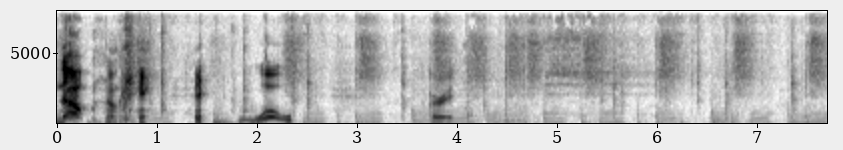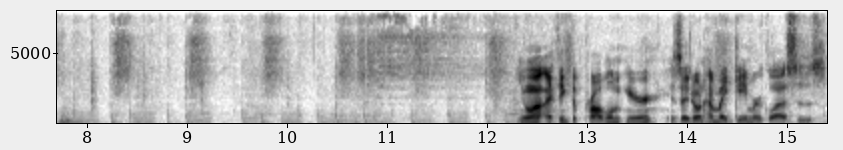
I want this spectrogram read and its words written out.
No. Okay. Whoa. All right. You know what? I think the problem here is I don't have my gamer glasses.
